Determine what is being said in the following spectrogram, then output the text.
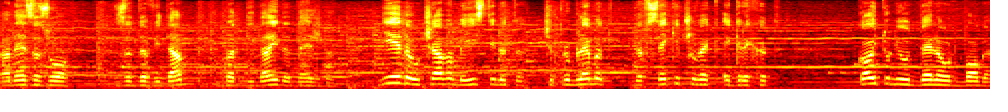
а не за зло, за да ви дам бъднина и надежда. Ние научаваме истината, че проблемът на всеки човек е грехът, който ни отделя от Бога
